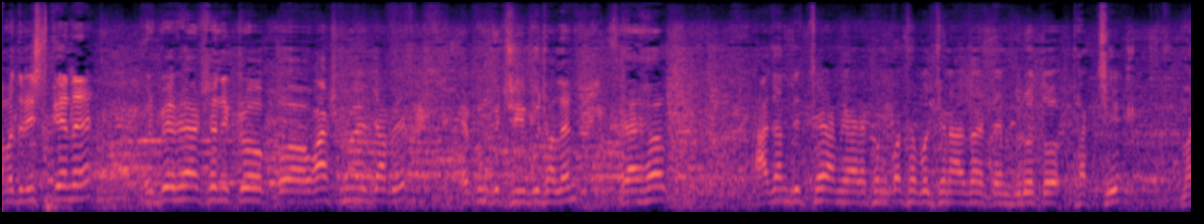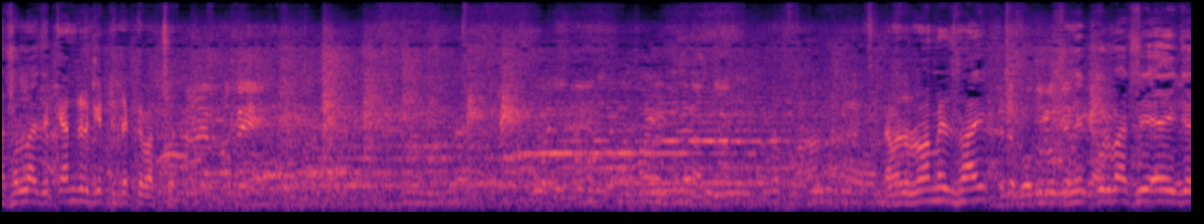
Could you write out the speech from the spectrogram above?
আমাদের স্ক্রিনে। বের হয়ে আসেন, একটু ওয়াশরুমে যাবে, এরকম কিছুই বুঝালেন। যাই হোক আজান দিচ্ছে, আমি আর এখন কথা বলছি না, আজানের টাইম বিরত থাকছি। মাসাল্লাহ যে ক্যান্ডেল গেটটি দেখতে পাচ্ছেন। আমাদের রমেশ ভাই, মিরপুরবাসী, এই যে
